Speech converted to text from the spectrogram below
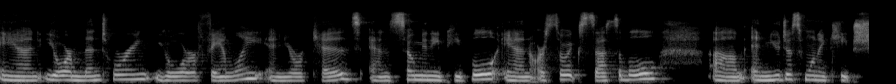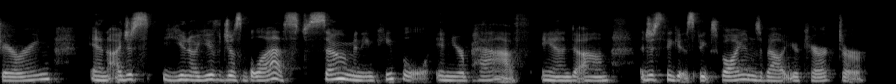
And you're mentoring your family and your kids and so many people and are so accessible. Um, and you just want to keep sharing. And I just, you know, you've just blessed so many people in your path. And um, I just think it speaks volumes about your character.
